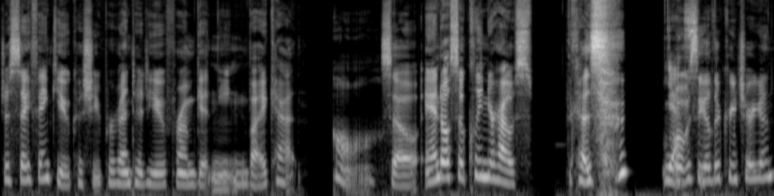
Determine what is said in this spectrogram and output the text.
just say thank you because she prevented you from getting eaten by a cat. Oh. So, and also clean your house because yes. what was the other creature again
